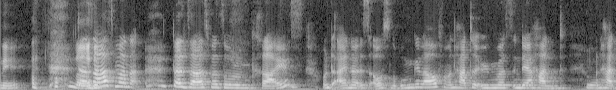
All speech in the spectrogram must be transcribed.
Nee, nein. Da saß, man, dann saß man so im Kreis und einer ist außen rumgelaufen und hatte irgendwas in der Hand. Ja. Und, hat,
